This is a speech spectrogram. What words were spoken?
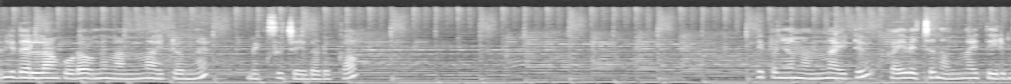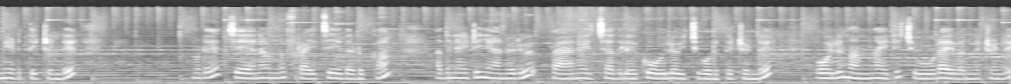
ഇനി ഇതെല്ലാം കൂടെ ഒന്ന് നന്നായിട്ടൊന്ന് മിക്സ് ചെയ്തെടുക്കാം. ഇപ്പം ഞാൻ നന്നായിട്ട് കൈ വെച്ച് നന്നായി തിരുമ്മി എടുത്തിട്ടുണ്ട്. നമ്മുടെ ചേന ഒന്ന് ഫ്രൈ ചെയ്തെടുക്കാം. അതിനായിട്ട് ഞാനൊരു പാൻ വെച്ച് അതിലേക്ക് ഓയിൽ ഒഴിച്ച് കൊടുത്തിട്ടുണ്ട്. ഓയിൽ നന്നായിട്ട് ചൂടായി വന്നിട്ടുണ്ട്.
